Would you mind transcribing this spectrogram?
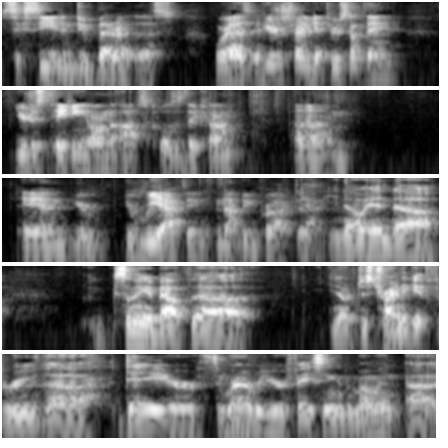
succeed and do better at this?" Whereas if you're just trying to get through something, you're just taking on the obstacles as they come, um, and you're you're reacting, not being proactive. Yeah, you know, and uh, something about the, you know, just trying to get through the day or through whatever you're facing in the moment. Uh,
